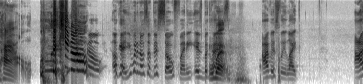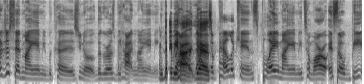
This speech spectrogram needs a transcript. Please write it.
how? like, you know? No, okay, you want to know something so funny? Is because what? obviously, like, I just said Miami because you know the girls be hot in Miami. They be but hot, yes. The Pelicans play Miami tomorrow, and so Bi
